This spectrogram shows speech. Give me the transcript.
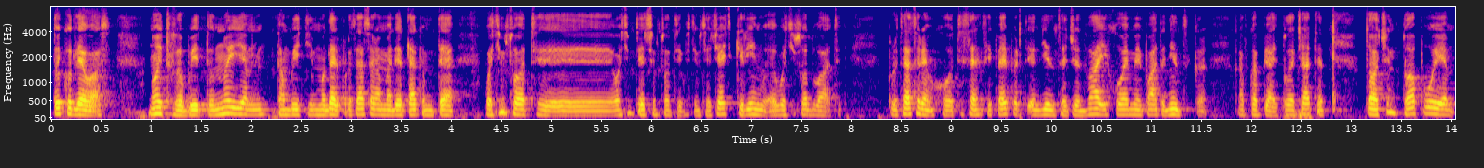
Только для вас. Ну и тоже будет, ну и м, там будет и модель процессора Mediatek MT 800, э, 8786, Kirin 820. Процессором Hot Sense Paper 11 Gen 2 и Huawei MatePad 11.5. Планшеты очень топовые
